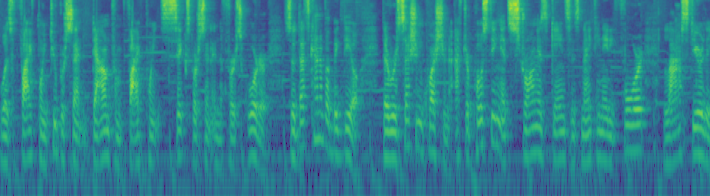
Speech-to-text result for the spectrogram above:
was 5.2%, down from 5.6% in the first quarter. So that's kind of a big deal. The recession question after posting its strongest gain since 1984, last year the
